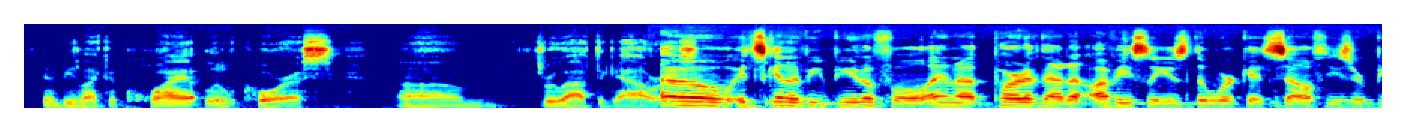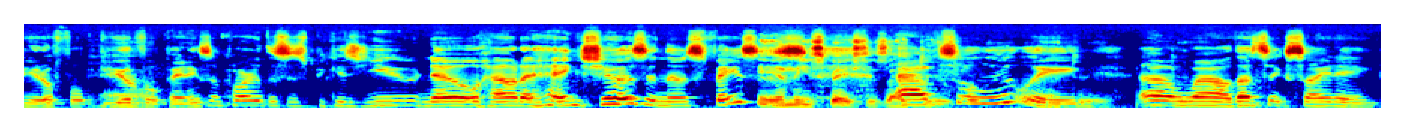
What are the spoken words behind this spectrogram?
It's going to be like a quiet little chorus um, throughout the gallery. Oh, it's going to be beautiful. And uh, part of that, uh, obviously, is the work itself. These are beautiful, beautiful paintings. And part of this is because you know how to hang shows in those spaces. in these spaces, I Absolutely. do. I do. I Oh, do. wow. That's exciting.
